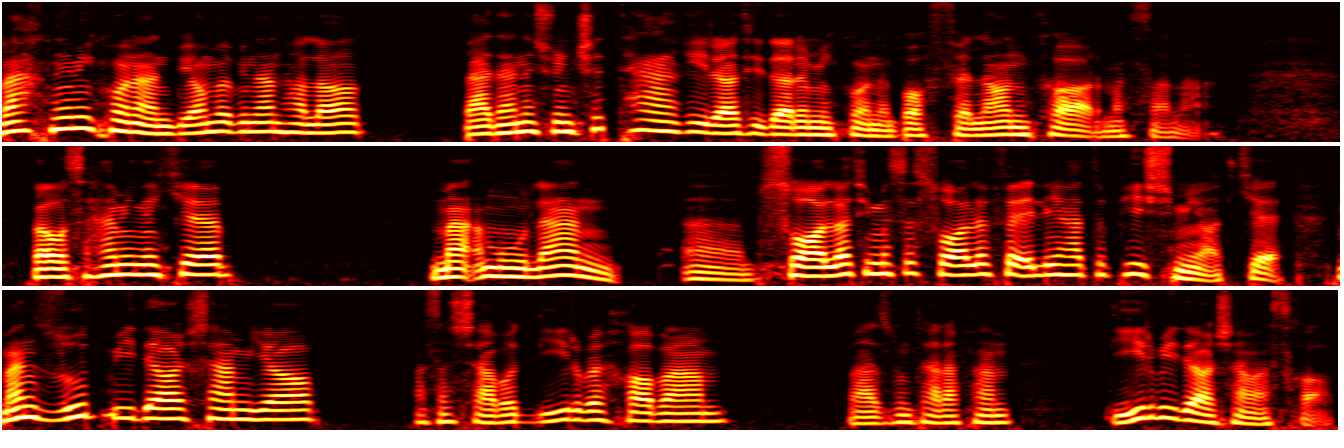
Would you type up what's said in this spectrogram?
وقت نمی‌کنن بیان ببینن حالا بدنشون چه تغییراتی داره می‌کنه با فلان کار مثلا. و واسه همینه که معمولا سوالاتی مثل سوال فعلی حتی پیش میاد که من زود بیدارشم یا مثلا شبا دیر بخوابم و از اون طرف هم دیر بیدارشم از خواب.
